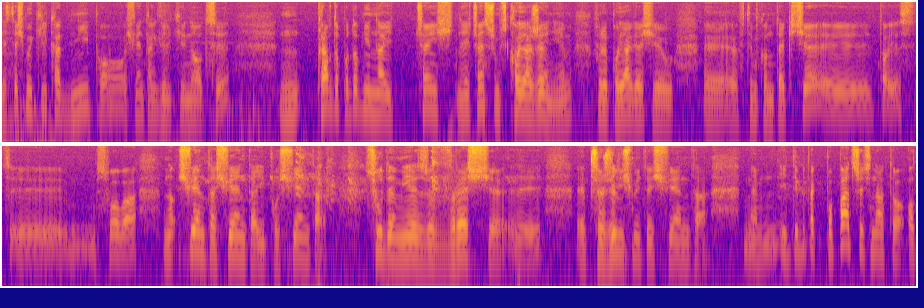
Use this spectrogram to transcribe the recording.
Jesteśmy kilka dni po świętach Wielkiej Nocy. Prawdopodobnie najczęstszym skojarzeniem, które pojawia się e, w tym kontekście, e, to jest e, słowa no, święta, święta i po świętach. Cudem jest, że wreszcie przeżyliśmy te święta. I gdyby tak popatrzeć na to od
